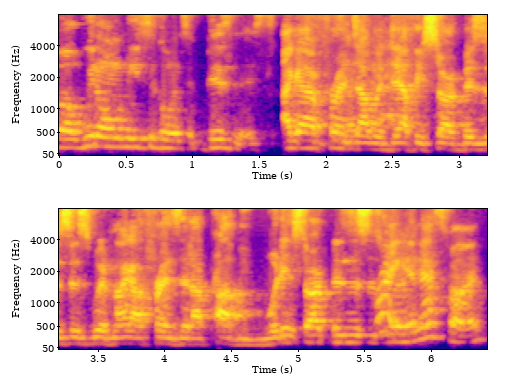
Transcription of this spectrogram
but we don't need to go into business. I got friends I would definitely start businesses with, and I got friends that I probably wouldn't start businesses Right, with. and that's fine.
